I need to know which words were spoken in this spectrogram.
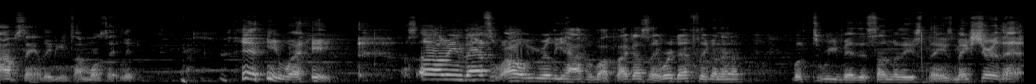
I'm saying Liddy until I'm gonna say Liddy. anyway, so I mean that's all we really have about. Like I said, we're definitely gonna look to revisit some of these things. Make sure that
